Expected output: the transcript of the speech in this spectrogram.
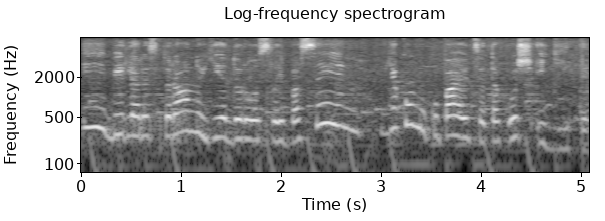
І біля ресторану є дорослий басейн, в якому купаються також і діти.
